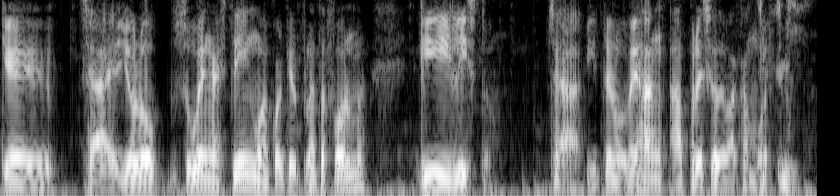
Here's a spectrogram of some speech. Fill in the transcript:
que, o sea, ellos lo suben a Steam o a cualquier plataforma y listo. O sea, y te lo dejan a precio de vaca muerta.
